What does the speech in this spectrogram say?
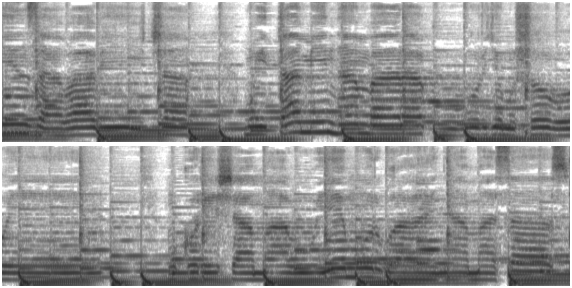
gutinza babica muhitamo intambara ku buryo mushoboye. Mukoresha amabuye murwanya amasasu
